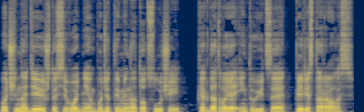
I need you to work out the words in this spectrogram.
Очень надеюсь, что сегодня будет именно тот случай, когда твоя интуиция перестаралась.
